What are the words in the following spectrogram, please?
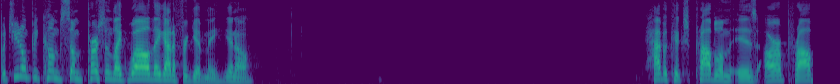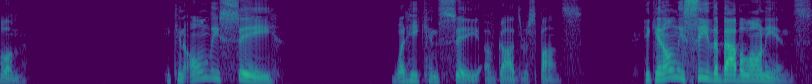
But you don't become some person like, well, they got to forgive me, you know. Habakkuk's problem is our problem. He can only see what he can see of God's response. He can only see the Babylonians.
